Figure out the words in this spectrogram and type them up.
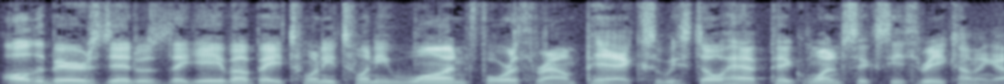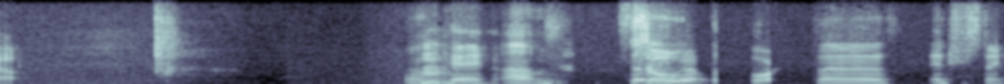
all the Bears did was they gave up a 2021 fourth round pick. So we still have pick 163 coming up. Okay. Hmm. Um. So, fourth, uh, interesting.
